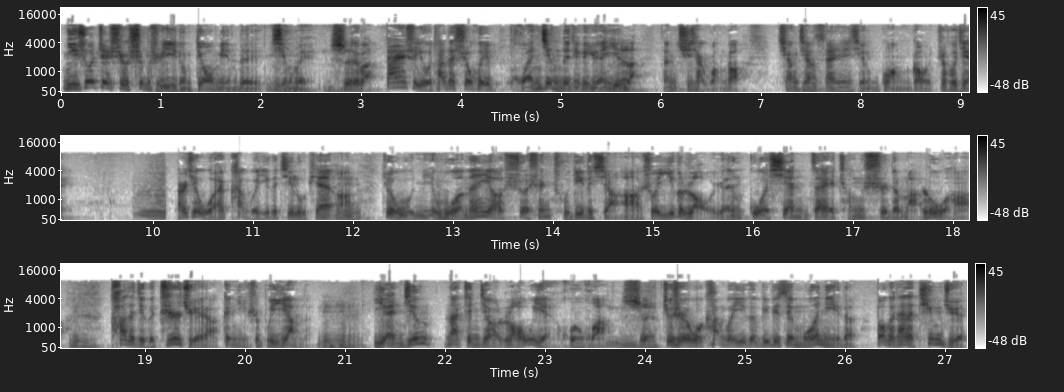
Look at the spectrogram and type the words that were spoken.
你说这是是不是一种刁民的行为？是对吧？当然是有他的社会环境的这个原因了。咱们去下广告，锵锵三人行，广告之后见。而且我还看过一个纪录片啊，就我你我们要设身处地的想啊，说一个老人过现在城市的马路哈，他的这个知觉啊跟你是不一样的，嗯，眼睛那真叫老眼昏花，是。就是我看过一个 BBC 模拟的，包括他的听觉，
